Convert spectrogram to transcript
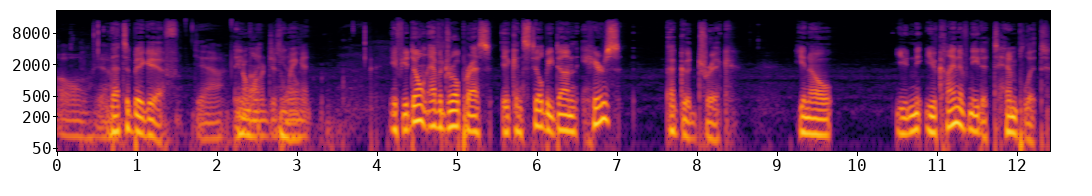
Oh, yeah. That's a big if. yeah. you You don't might- want to just wing know. it. If you don't have a drill press, it can still be done. Here's a good trick. You know, you ne- you kind of need a template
